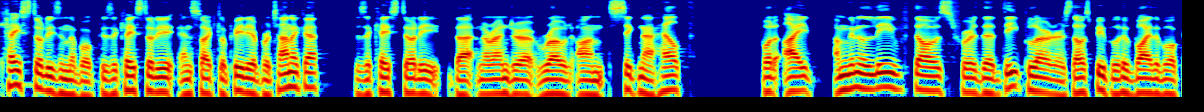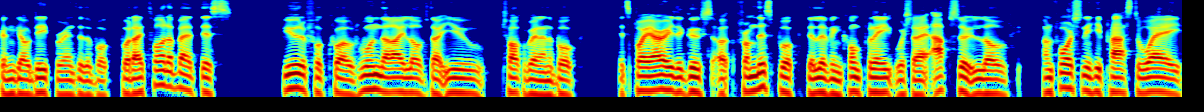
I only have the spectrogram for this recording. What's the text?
case studies in the book. There's a case study, Encyclopedia Britannica. There's a case study that Narendra wrote on Cigna Health. But I, I'm going to leave those for the deep learners, those people who buy the book and go deeper into the book. But I thought about this beautiful quote, one that I love that you talk about in the book. It's by Arie de Geus uh, from this book, The Living Company, which I absolutely love. Unfortunately, he passed away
